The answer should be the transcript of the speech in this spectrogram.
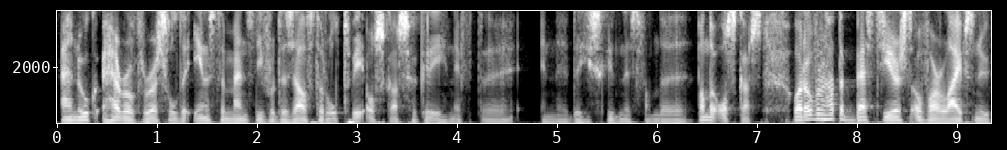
En ook Harold Russell, de enige mens die voor dezelfde rol twee Oscars gekregen heeft eh, in eh, de geschiedenis van de, van de Oscars. Waarover gaat The Best Years of Our Lives nu?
